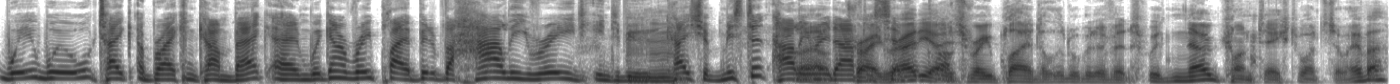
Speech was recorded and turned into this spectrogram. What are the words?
we will take a break and come back, and we're going to replay a bit of the Harley Reid interview in case you've missed it. Harley Well, Reid after Trade seven Radio's o'clock. replayed a little bit of it with no context whatsoever,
